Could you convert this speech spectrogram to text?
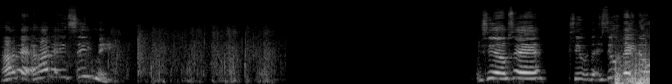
How they how they see me? You see what I'm saying? See what they see what they doing?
